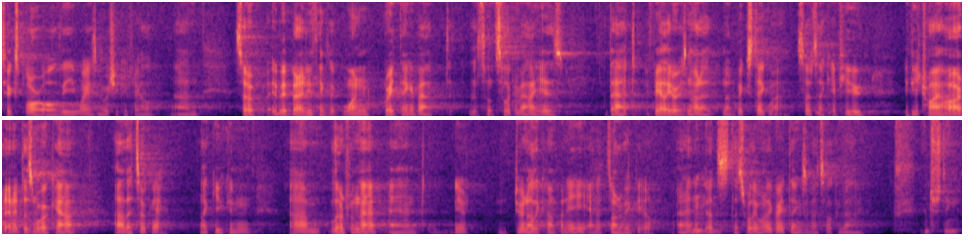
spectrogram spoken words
to explore all the ways in which it could fail. Um, so, but, but I do think that one great thing about Silicon Valley is that failure is not a, not a big stigma. So it's like if you, if you try hard and it doesn't work out, uh, that's okay. Like you can um, learn from that and you know, do another company and it's not a big deal. And I think mm -hmm. that's, that's really one of the great things about Silicon Valley. Interesting.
